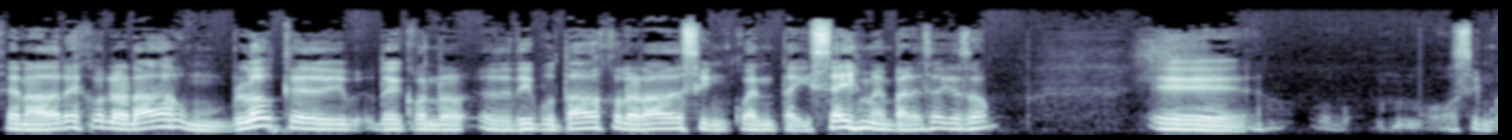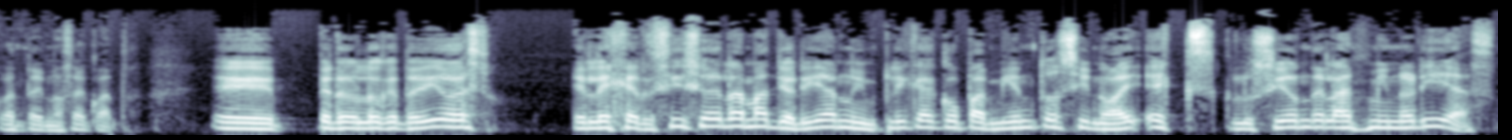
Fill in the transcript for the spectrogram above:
senadores colorados, un bloque de, diputados colorados de 56 me parece que son, eh, o 50 y no sé cuántos. Eh, pero lo que te digo es, el ejercicio de la mayoría no implica acopamiento, sino hay exclusión de las minorías.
